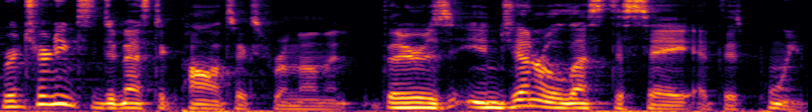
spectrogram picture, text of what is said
Returning to domestic politics for a moment, there's in general less to say at this point.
